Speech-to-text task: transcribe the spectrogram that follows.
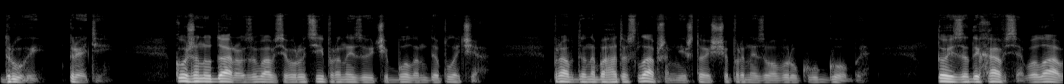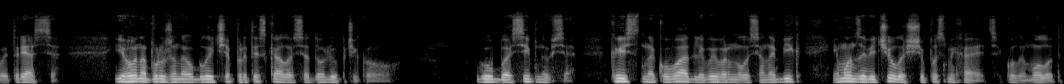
другий, третій. Кожен удар озивався в руці, пронизуючи болем до плеча. Правда, набагато слабшим, ніж той, що пронизував руку Гоби. Той задихався, волав і трясся. Його напружене обличчя притискалося до Любчикового. Губа сіпнувся, кисть на ковадлі вивернулася на бік, і Монза відчула, що посміхається, коли молот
